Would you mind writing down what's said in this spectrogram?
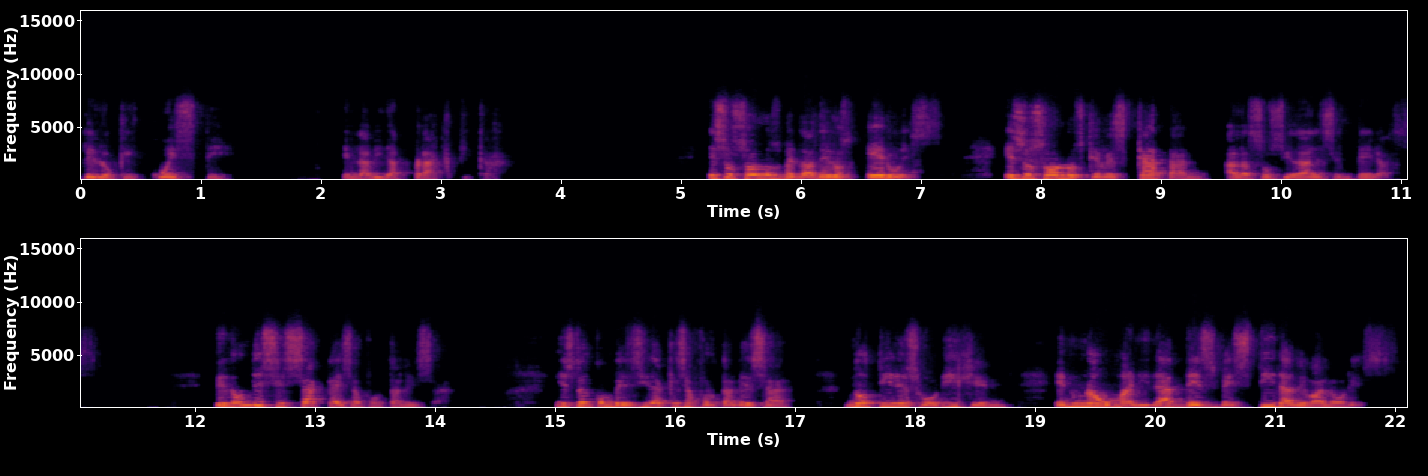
de lo que cueste en la vida práctica. Esos son los verdaderos héroes esos son los que rescatan a las sociedades enteras. ¿De dónde se saca esa fortaleza? Y estoy convencida que esa fortaleza no tiene su origen en una humanidad desvestida de valores,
